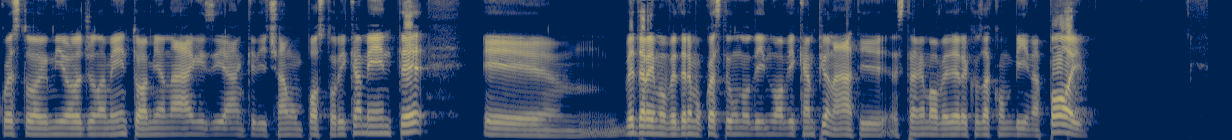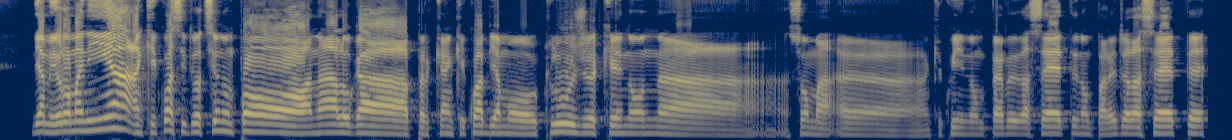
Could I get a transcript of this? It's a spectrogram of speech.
questo è il mio ragionamento, la mia analisi anche diciamo un po' storicamente. E mm, vedremo, vedremo, questo è uno dei nuovi campionati, staremo a vedere cosa combina. Poi andiamo in Romania, anche qua situazione un po' analoga perché anche qua abbiamo Cluj che non, uh, insomma, uh, anche qui non perde da 7, non pareggia da 7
